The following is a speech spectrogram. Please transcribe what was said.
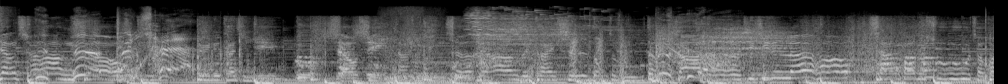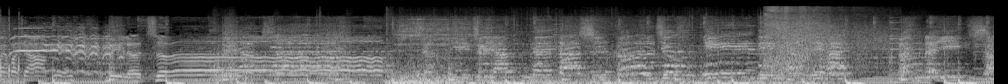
扬长啸。对牛弹琴一步小心，当你听着，两人开始动作，你的卡机器人了。后，想法都舒畅，快把家鞭。为了这，为了这，像你这样的大师，喝酒一定很厉害。慢慢饮上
